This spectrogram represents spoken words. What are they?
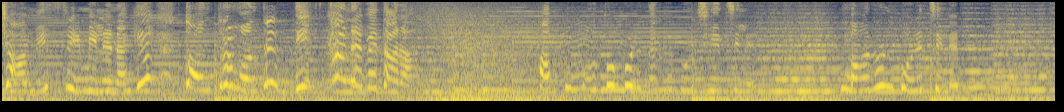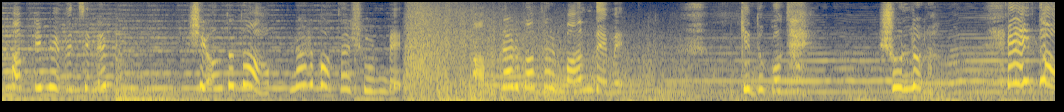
স্বামী স্ত্রী মিলে নাকি তন্ত্র মন্ত্রের দীক্ষা নেবে তারা। আপনি কত করে তাকে বুঝিয়েছিলেন, বারণ করেছিলেন? আপনি ভেবেছিলেন সে অন্তত আপনার কথা শুনবে, আপনার কথার মান দেবে। কিন্তু কোথায়? শুনলো না। এই তো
